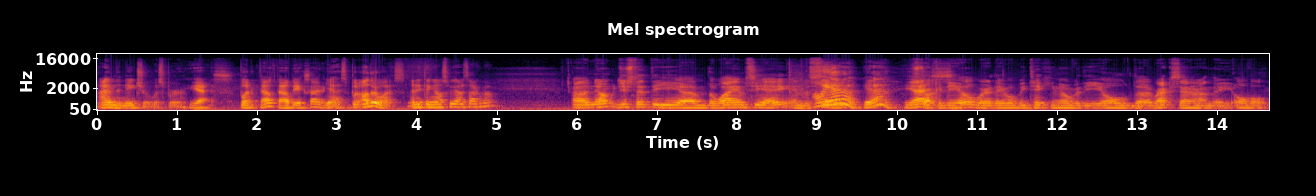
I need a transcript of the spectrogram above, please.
I am the nature whisperer. Yes. But- no, that'll be exciting. Yes, but otherwise, anything else we got to talk about? Uh, no, just that the um, the YMCA and the Oh city yeah, yeah. Yes. struck a deal where they will be taking over the old uh, rec center on the oval.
